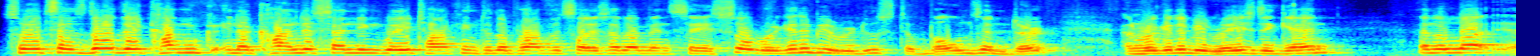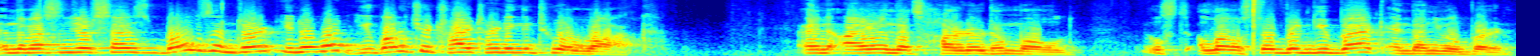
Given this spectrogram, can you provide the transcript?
So it's as though they come in a condescending way talking to the Prophet ﷺ and say, So we're going to be reduced to bones and dirt, and we're going to be raised again. And, Allah, and the messenger says, bones and dirt, you know what? You, why don't you try turning into a rock? An iron that's harder to mold. Allah will still bring you back and then you'll burn.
